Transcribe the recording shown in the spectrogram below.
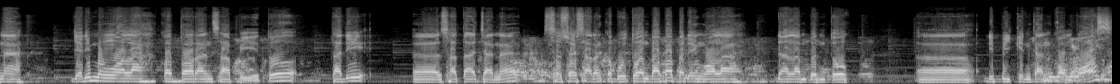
nah jadi mengolah kotoran sapi itu tadi eh, sata acana sesuai sarang kebutuhan Bapak badai ngolah dalam bentuk eh, dibikinkan kompos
